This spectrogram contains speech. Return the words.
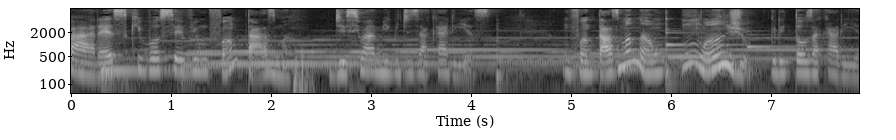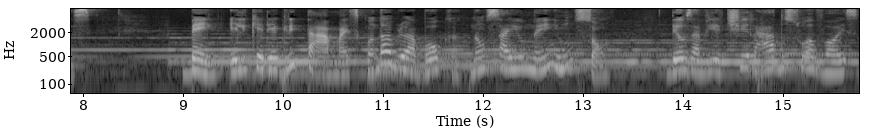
Parece que você viu um fantasma, disse o um amigo de Zacarias. Um fantasma não, um anjo, gritou Zacarias. Bem, ele queria gritar, mas quando abriu a boca, não saiu nenhum som. Deus havia tirado sua voz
